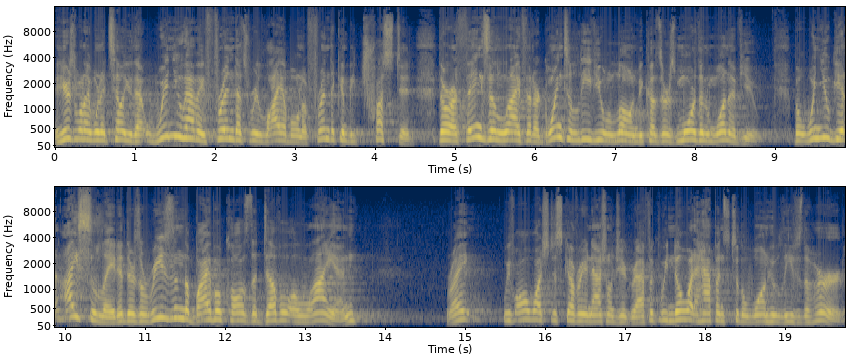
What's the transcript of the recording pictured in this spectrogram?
And here's what I want to tell you that when you have a friend that's reliable and a friend that can be trusted, there are things in life that are going to leave you alone because there's more than one of you. But when you get isolated, there's a reason the Bible calls the devil a lion, right? We've all watched Discovery and National Geographic. We know what happens to the one who leaves the herd.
